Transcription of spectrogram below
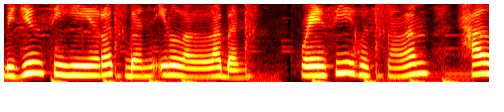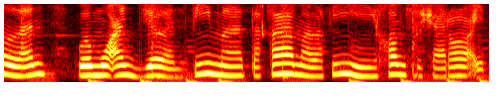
Bijinsihi radban illa laban. Wa yasihu salam halan wa mu'ajjalan fima taqamala fihi khamsu syara'id.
